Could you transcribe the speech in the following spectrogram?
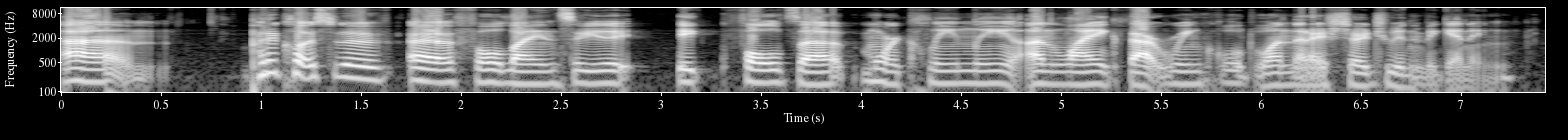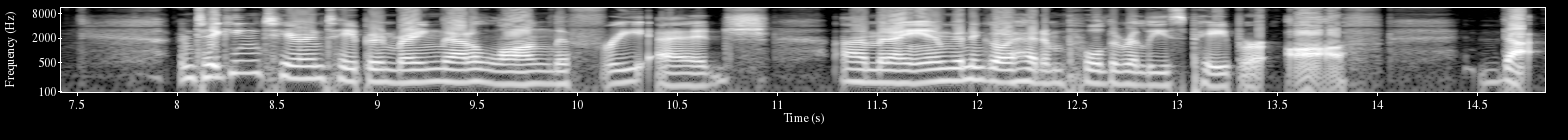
Um, put it close to the uh, fold line so that it folds up more cleanly, unlike that wrinkled one that I showed you in the beginning. I'm taking tear and tape and running that along the free edge, um, and I am going to go ahead and pull the release paper off that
